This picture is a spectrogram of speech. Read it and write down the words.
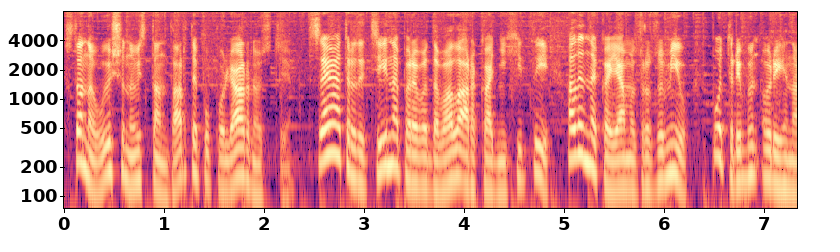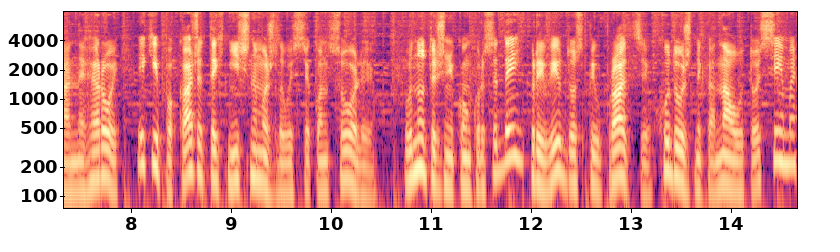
встановивши нові стандарти популярності. Sega традиційно перевидавала аркадні хіти, але Накаямо зрозумів, потрібен оригінальний герой, який покаже технічні можливості консолі. Внутрішній конкурс ідей привів до співпраці художника Наото Сіми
